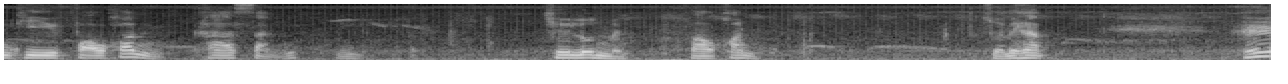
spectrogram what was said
MT Falcon คาสันนี่ชื่อรุ่นมัน Falcon สวยไหมครับฮ่า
